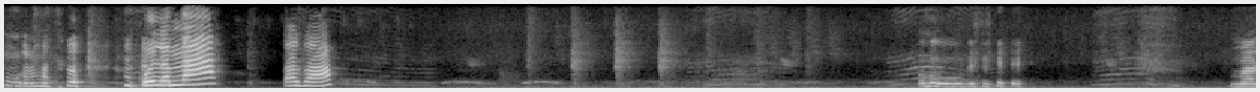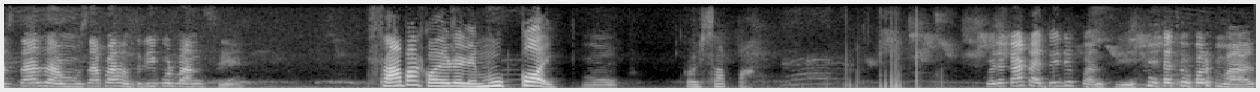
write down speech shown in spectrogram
কেমন করে মাছ তাজা চাপা হন্তরি করবা আনছে। সাপা কয় রে মুখ কয়। মুখ। কয় সাপা। কইটা কাটাই তুই দেখ পানছি এত বড় মাছ।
